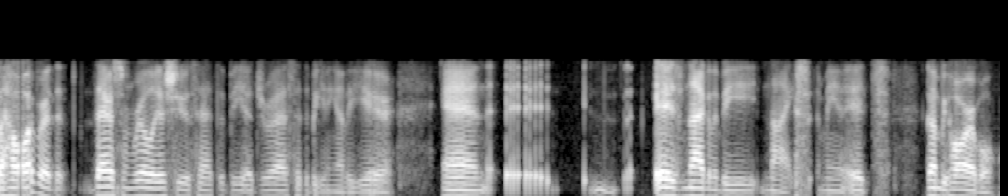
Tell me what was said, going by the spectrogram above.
but however, the, there are some real issues that have to be addressed at the beginning of the year, and it's not going to be nice. I mean, it's going to be horrible.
